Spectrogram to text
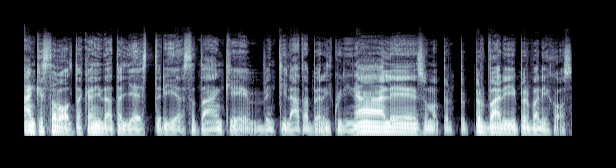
anche stavolta candidata agli esteri, era stata anche ventilata per il Quirinale, insomma per, per, per, vari, per varie cose.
